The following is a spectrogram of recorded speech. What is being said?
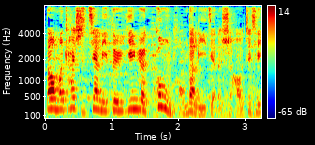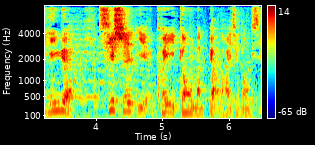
当我们开始建立对于音乐共同的理解的时候，这些音乐啊，其实也可以跟我们表达一些东西。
